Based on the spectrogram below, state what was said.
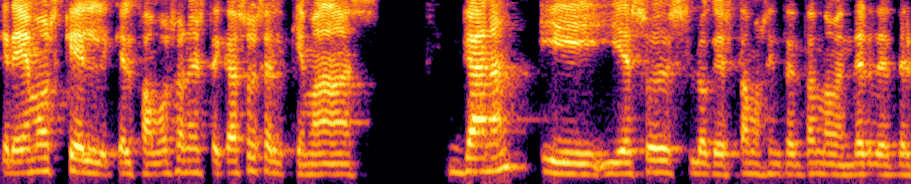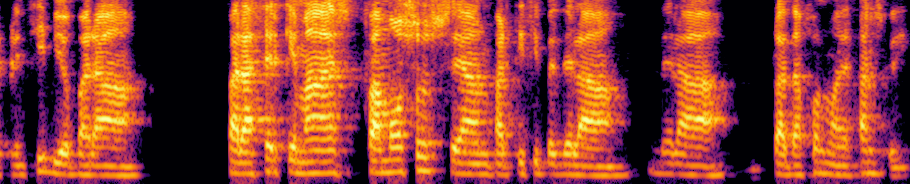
creemos que el, que el famoso en este caso es el que más gana y, eso es lo que estamos intentando vender desde el principio para, para hacer que más famosos sean partícipes de la, de la plataforma de Fansgrid.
